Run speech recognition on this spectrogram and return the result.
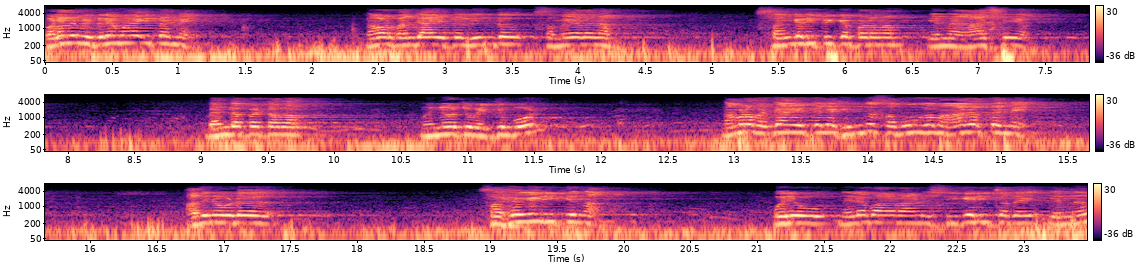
വളരെ വിപുലമായി തന്നെ നമ്മൾ പഞ്ചായത്തിൽ ഹിന്ദു സമ്മേളനം സംഘടിപ്പിക്കപ്പെടണം എന്ന ആശയം ബന്ധപ്പെട്ടവർ മുന്നോട്ട് വയ്ക്കുമ്പോൾ നമ്മുടെ പഞ്ചായത്തിലെ ഹിന്ദു സമൂഹം ആകെ തന്നെ അതിനോട് സഹകരിക്കുന്ന ഒരു നിലപാടാണ് സ്വീകരിച്ചത് എന്ന്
